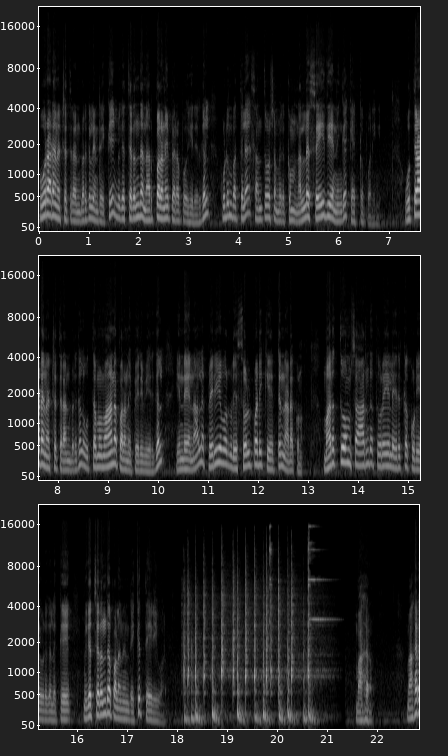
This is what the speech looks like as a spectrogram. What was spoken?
பூராட நட்சத்திர அன்பர்கள் இன்றைக்கு மிகச்சிறந்த நற்பலனை பெறப்போகிறீர்கள். குடும்பத்தில் சந்தோஷம் இருக்கும். நல்ல செய்தியை நீங்கள் கேட்க போகிறீங்க உத்திராட நட்சத்திர அன்பர்கள் உத்தமமான பலனை பெறுவீர்கள். இன்றைய நாளில் பெரியவர்களுடைய சொல்படி கேட்டு நடக்கணும். மருத்துவம் சார்ந்த துறையில் இருக்கக்கூடியவர்களுக்கு மிகச்சிறந்த பலன் இன்றைக்கு தேடி வரும். மகரம். மகர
